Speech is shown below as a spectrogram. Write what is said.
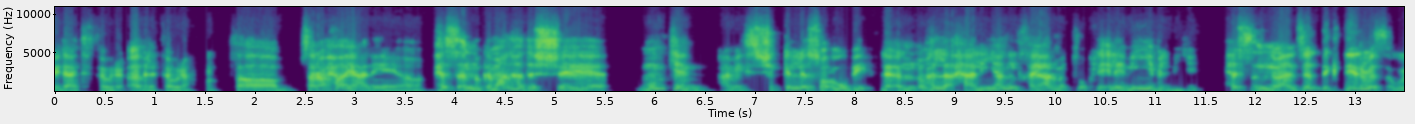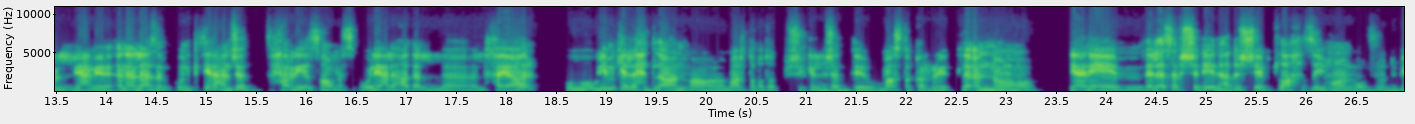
بداية الثورة قبل الثورة. فبصراحة يعني آه، بحس إنه كمان هذا الشيء ممكن عم يشكل لي صعوبة لأنه هلأ حاليا الخيار متروك لإلي مية بالمية بحس إنه عن جد كتير مسؤول يعني أنا لازم أكون كتير عن جد حريصة ومسؤولة على هذا ال- الخيار ويمكن لحد الآن ما ما ارتبطت بشكل جدي وما استقريت لأنه يعني للأسف الشديد هذا الشيء بتلاحظيه هون موجود ب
